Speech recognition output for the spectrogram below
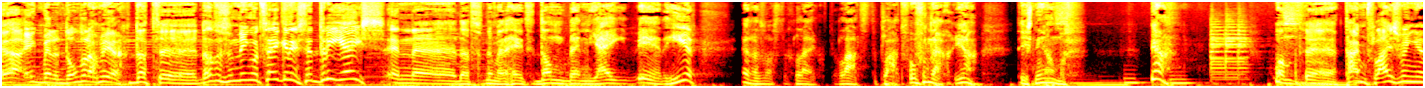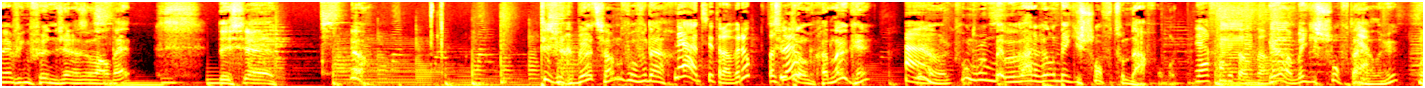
nou ja, ik ben er donderdag weer. Dat, eh, dat is een ding wat zeker is. De 3 J's. En eh, dat nummer heet Dan ben jij weer hier. En dat was tegelijk de laatste plaat voor vandaag. Ja, het is niet anders. Ja. Want eh, time flies when you're having fun, zeggen ze dan altijd. Dus eh ja. Het is weer gebeurd, Sam, voor vandaag. Ja, het zit er alweer op. Was Zit er leuk. ook. Gaat leuk, hè? Ah. Ja, ik vond we waren wel een beetje soft vandaag, vond ik. Ja, vond ik ook wel. Ja, een beetje soft eigenlijk? Ja.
